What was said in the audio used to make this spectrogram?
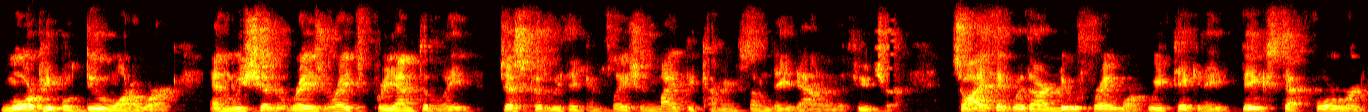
More people do want to work, and we shouldn't raise rates preemptively just because we think inflation might be coming someday down in the future. So I think with our new framework, we've taken a big step forward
